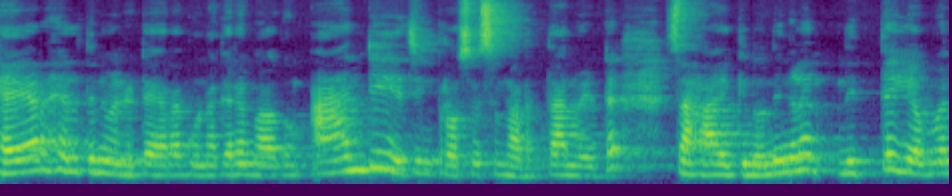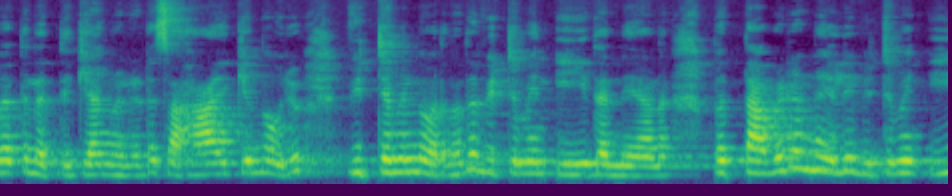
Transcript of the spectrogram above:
ഹെയർ ഹെൽത്തിന് വേണ്ടിയിട്ട് ഏറെ ഗുണകരമാകും. ആന്റി ഏജിങ് പ്രോസസ്സ് നടത്താൻ വേണ്ടിയിട്ട് സഹായിക്കുന്നു. നിങ്ങളെ നിത്യ യൗവനത്തിൽ എത്തിക്കാൻ വേണ്ടിയിട്ട് സഹായിക്കുന്ന ഒരു വിറ്റമിൻ എന്ന് പറയുന്നത് വിറ്റമിൻ ഇ തന്നെയാണ്. ഇപ്പോൾ തവിടെണ്ണയിൽ വിറ്റമിൻ ഇ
